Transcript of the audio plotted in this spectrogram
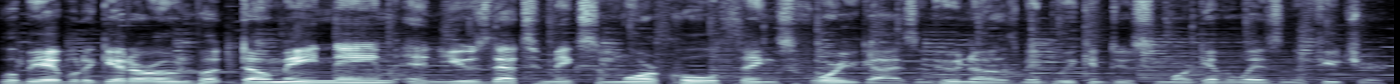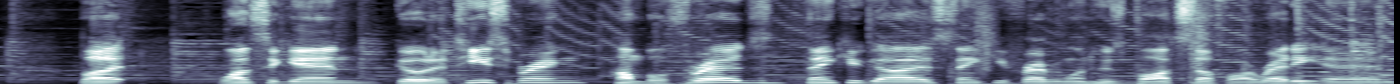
we'll be able to get our own but domain name and use that to make some more cool things for you guys. And who knows, maybe we can do some more giveaways in the future. But once again, go to Teespring, Humble Threads. Thank you guys. Thank you for everyone who's bought stuff already, and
